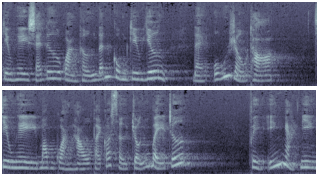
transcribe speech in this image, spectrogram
chiều nghi sẽ đưa hoàng thượng đến cung chiêu dương để uống rượu thọ. Chiều nghi mong hoàng hậu phải có sự chuẩn bị trước phi yến ngạc nhiên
